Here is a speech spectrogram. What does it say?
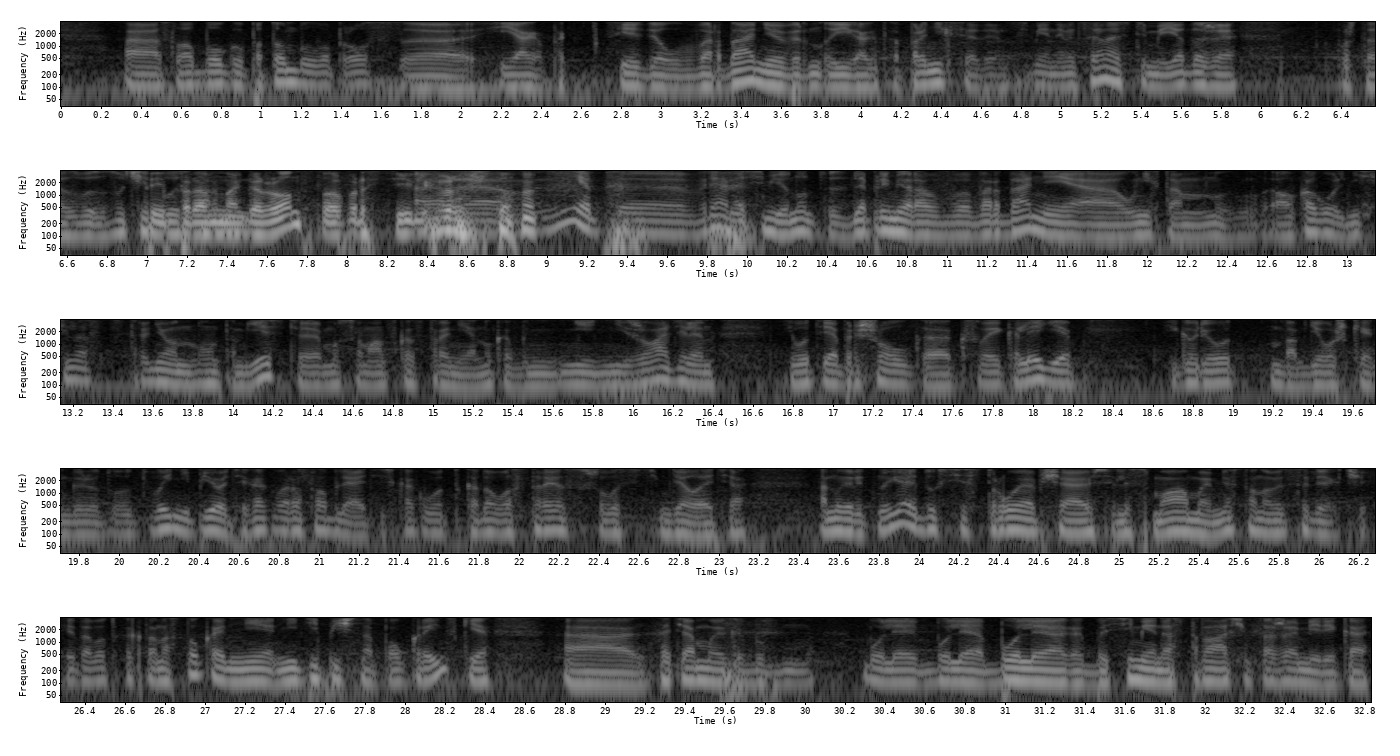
Слава богу, потом был вопрос, я так съездил в Иорданию и как-то проникся семейными ценностями. Я даже Потому что звучит Ты быстро. про многоженство, прости, или про что? Нет, э, в реальной семье. Ну, то есть для примера, в Иордании а, у них там ну, алкоголь не сильно распространен, он там есть в мусульманской стране, ну, как бы не, нежелателен. И вот я пришел к, к своей коллеге, и говорю, вот, ну, там, девушке, я говорю, вот вы не пьете, как вы расслабляетесь, как вот, когда у вас стресс, что вы с этим делаете? Она говорит, ну, я иду с сестрой общаюсь или с мамой, мне становится легче. Это вот как-то настолько не, нетипично по-украински, а, хотя мы как бы более, более, более как бы семейная страна, чем та же Америка.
